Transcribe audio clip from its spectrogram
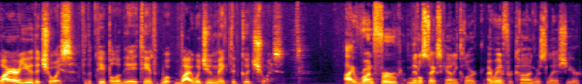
Why are you the choice for the people of the 18th? Why would you make the good choice? I run for Middlesex County Clerk. I ran for Congress last year.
